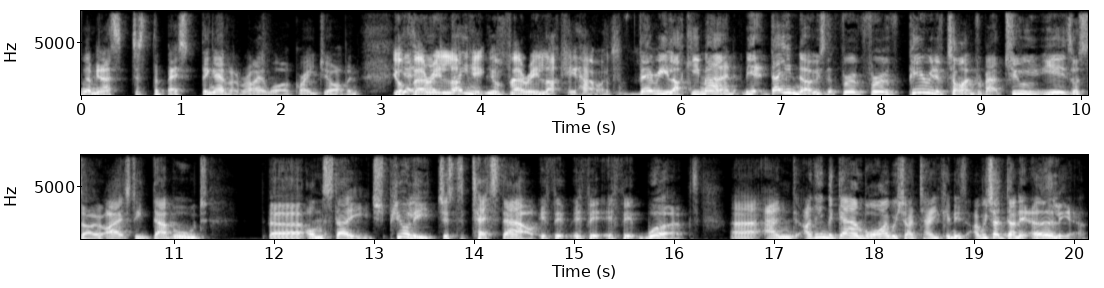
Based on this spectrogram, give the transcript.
a, I mean, that's just the best thing ever, right? What a great job! And you're Yeah, very like, lucky Dane- you're very lucky howard very lucky man. But yet Dane knows that for for a period of time, for about two years or so, I actually dabbled uh, on stage purely just to test out if it if it if it worked. Uh, and I think the gamble I wish I'd taken is I wish I'd done it earlier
